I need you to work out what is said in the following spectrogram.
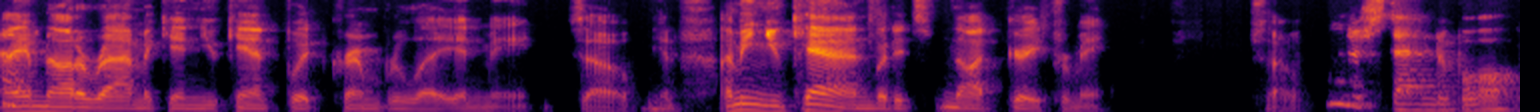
I am not a ramekin. You can't put creme brulee in me. So, you know, I mean, you can, but it's not great for me. So understandable.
